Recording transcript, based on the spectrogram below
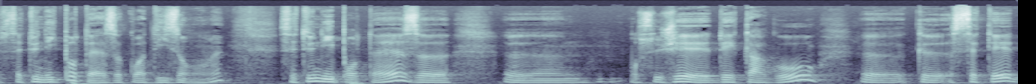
c'est une hypothèse, quoi, disons. Hein. C'est une hypothèse euh, au sujet des euh, que c'était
